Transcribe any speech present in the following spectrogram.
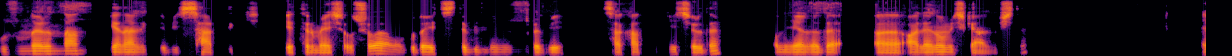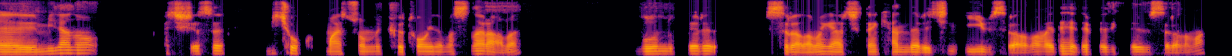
uzunlarından genellikle bir sertlik getirmeye çalışıyorlar ama Gudaitis bildiğimiz üzere bir sakatlık geçirdi. Onun yerine de e, Alenomic gelmişti. E, Milano açıkçası birçok maç sonunu kötü oynamasına rağmen bulundukları sıralama gerçekten kendileri için iyi bir sıralama ve de hedefledikleri bir sıralama.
